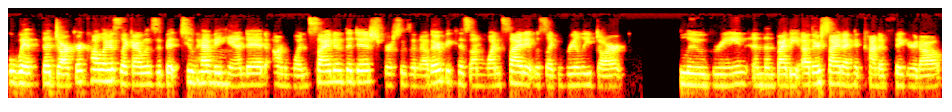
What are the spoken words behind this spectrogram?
with the darker colors. Like I was a bit too Mm. heavy handed on one side of the dish versus another because on one side it was like really dark blue green. And then by the other side, I had kind of figured out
